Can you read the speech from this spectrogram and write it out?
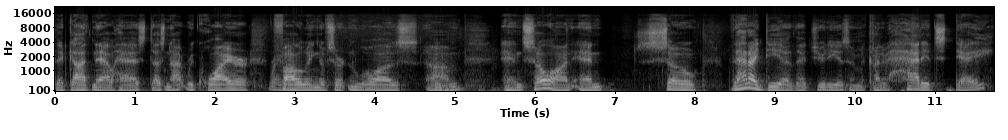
that God now has does not require following of certain laws um, and so on. And so that idea that Judaism kind of had its day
